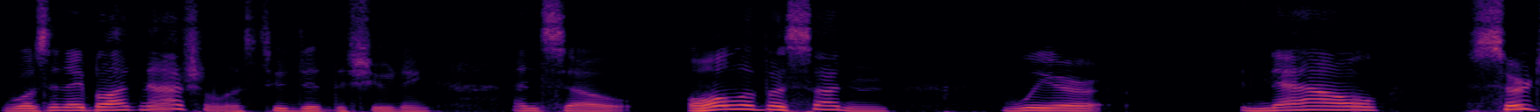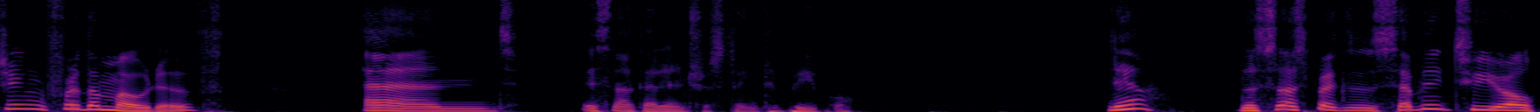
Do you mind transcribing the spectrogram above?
It wasn't a black nationalist who did the shooting. And so all of a sudden, we're now searching for the motive, and it's not that interesting to people. Yeah. The suspect is a 72 year old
